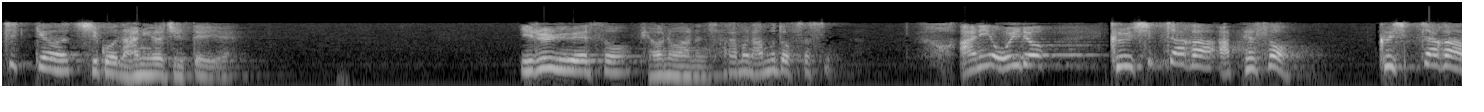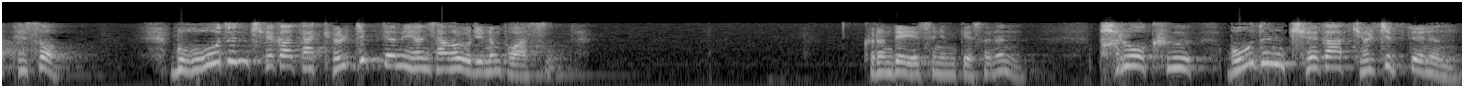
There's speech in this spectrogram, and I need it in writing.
찢겨지고 나뉘어질 때에 이를 위해서 변호하는 사람은 아무도 없었습니다. 아니, 오히려 그 십자가 앞에서, 그 십자가 앞에서 모든 죄가 다 결집되는 현상을 우리는 보았습니다. 그런데 예수님께서는 바로 그 모든 죄가 결집되는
